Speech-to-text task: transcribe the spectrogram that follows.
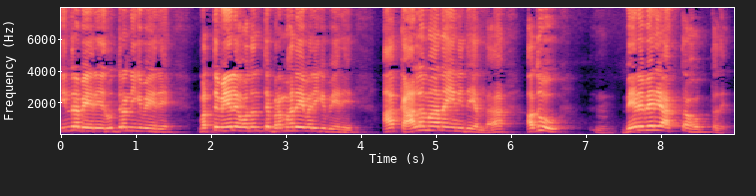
ಇಂದ್ರ ಬೇರೆ, ರುದ್ರನಿಗೆ ಬೇರೆ, ಮತ್ತೆ ಮೇಲೆ ಹೋದಂತೆ ಬ್ರಹ್ಮದೇವರಿಗೆ ಬೇರೆ. ಆ ಕಾಲಮಾನ ಏನಿದೆಯಲ್ಲ, ಅದು ಬೇರೆ ಬೇರೆ ಆಗ್ತಾ ಹೋಗ್ತದೆ.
